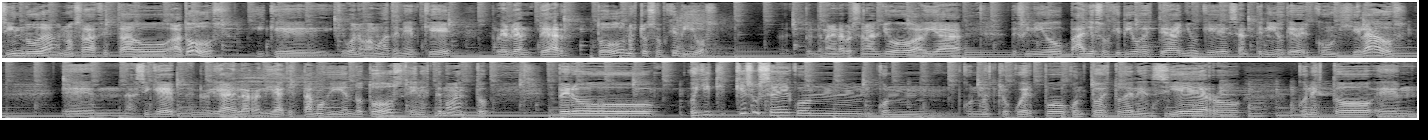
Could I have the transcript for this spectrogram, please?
sin duda nos ha afectado a todos y que, que bueno, vamos a tener que replantear todos nuestros objetivos. De manera personal yo había definido varios objetivos este año que se han tenido que ver congelados. Em, así que en realidad es la realidad que estamos viviendo todos en este momento. Pero, oye, ¿qué, sucede con, con, nuestro cuerpo, con todo esto del encierro, con esto em,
